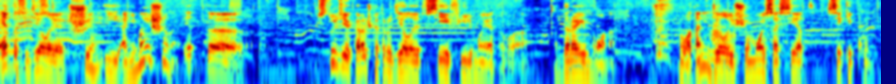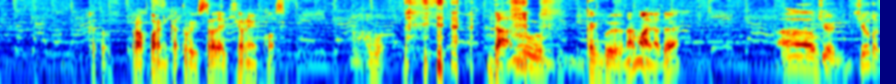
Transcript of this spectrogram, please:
Это все делает Shin и Animation. Это студия, короче, которая делает все фильмы этого Дораэмона. Вот, они А. делали еще мой сосед Секи-кун. Который, про парня, который страдает херней в классе. Ага. Вот. Да, ну, как бы нормально, да? А, Ну чё, чё так?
